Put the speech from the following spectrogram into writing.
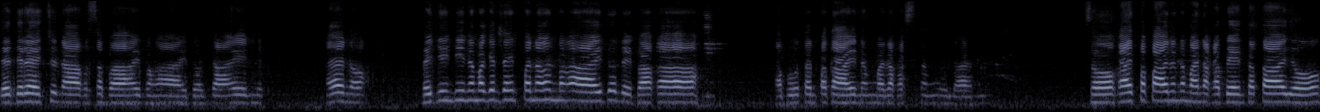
dediretso na ako sa bahay mga idol dahil ayan o, medyo hindi na maganda yung panahon mga idol eh. Baka abutan pa tayo ng malakas ng ulan. So kahit pa paano naman nakabenta tayo.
